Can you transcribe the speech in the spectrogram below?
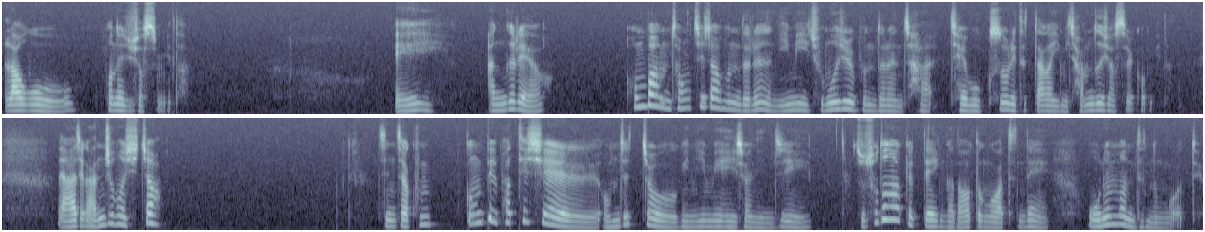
라고 보내주셨습니다. 에이, 안 그래요. 혼밤 청취자분들은 이미 주무실 분들은 자, 제 목소리 듣다가 이미 잠드셨을 겁니다. 네, 아직 안 주무시죠? 진짜 꿈, 꿈빛 파티시엘 언제적 애니메이션인지 저 초등학교 때인가 나왔던 것 같은데 오랜만에 듣는 것 같아요.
